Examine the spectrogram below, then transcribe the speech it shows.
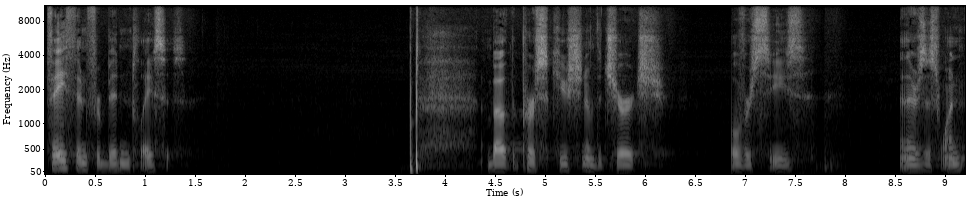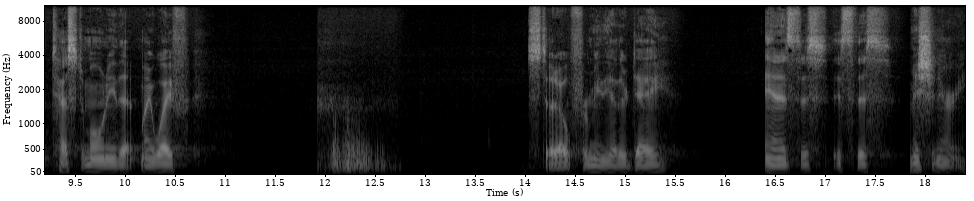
Faith in Forbidden Places. About the persecution of the church overseas. And there's this one testimony that my wife stood out for me the other day. And it's this, it's this missionary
